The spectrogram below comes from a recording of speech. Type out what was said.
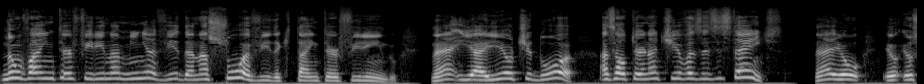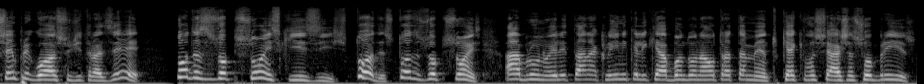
não vai interferir na minha vida, na sua vida que está interferindo. Né? E aí eu te dou as alternativas existentes. Né? Eu, eu, eu sempre gosto de trazer todas as opções que existem. Todas, todas as opções. Ah, Bruno, ele está na clínica, ele quer abandonar o tratamento. O que é que você acha sobre isso?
